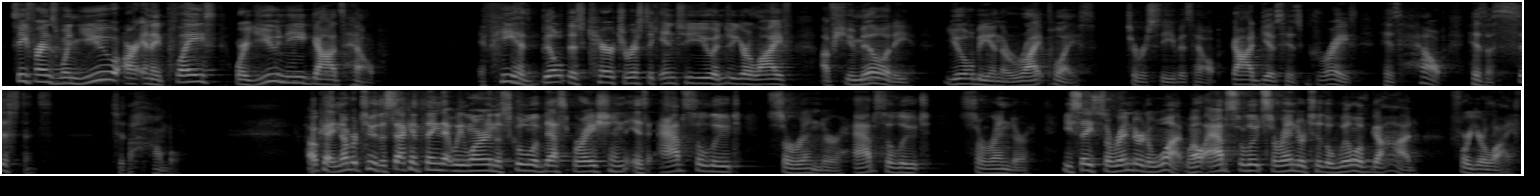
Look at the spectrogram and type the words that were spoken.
See, friends, when you are in a place where you need God's help, if He has built this characteristic into you, into your life of humility, you'll be in the right place to receive His help. God gives His grace, His help, His assistance to the humble. Okay, number two, the second thing that we learn in the school of desperation is absolute surrender. Absolute surrender. You say surrender to what? Well, absolute surrender to the will of God for your life.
